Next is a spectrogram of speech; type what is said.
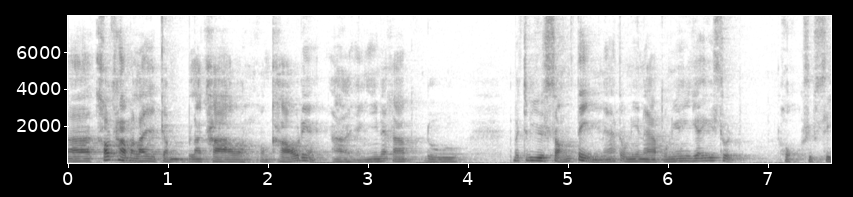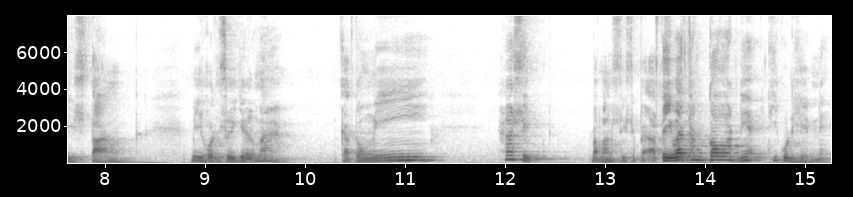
อ่าเขาทำอะไรกับราคาของเขาเนี่ยอ่าอย่างนี้นะครับ ดูมันจะมีอยู่สองติ่งนะ ตรงนี้นะครับ ตรงนี้เยอะที่สุด 64 สตางค์มีคนซื้อเยอะมาก กับตรงนี้ 50 ประมาณ 48อะตีว่าทั้งก้อนเนี่ยที่คุณเห็นเนี่ย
